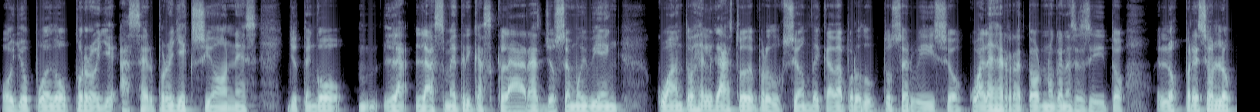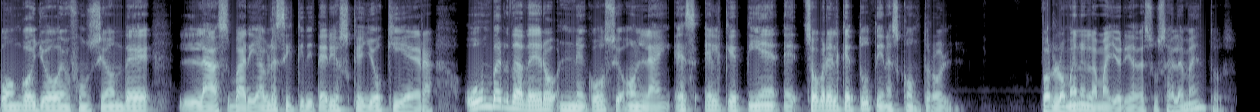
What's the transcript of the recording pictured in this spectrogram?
o yo puedo hacer proyecciones, yo tengo mm, las métricas claras, yo sé muy bien cuánto es el gasto de producción de cada producto o servicio, cuál es el retorno que necesito. Los precios los pongo yo en función de las variables y criterios que yo quiera. Un verdadero negocio online es el que tiene, eh, sobre el que tú tienes control, por lo menos en la mayoría de sus elementos.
